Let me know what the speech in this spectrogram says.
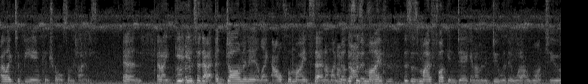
I like to be in control sometimes, and and I get gonna- into that a dominant like alpha mindset, and I'm like, I'm no, this is my submissive. this is my fucking dick and I'm gonna do with it what I want to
